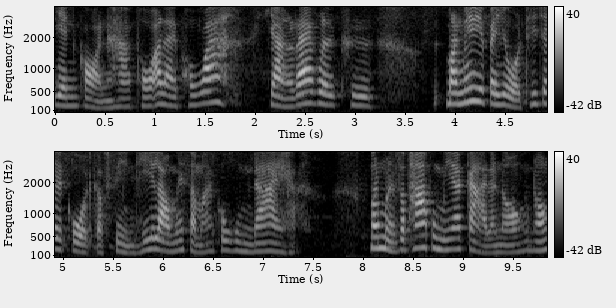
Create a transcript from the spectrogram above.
เย็นก่อนนะคะ เพราะอะไรเพราะว่าอย่างแรกเลยคือ มันไม่มีประโยชน์ที่จะโกรธกับสิ่งที่เราไม่สามารถควบคุมได้ค่ะ มันเหมือนสภาพภูมิอากาศอะน้อง น้อง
